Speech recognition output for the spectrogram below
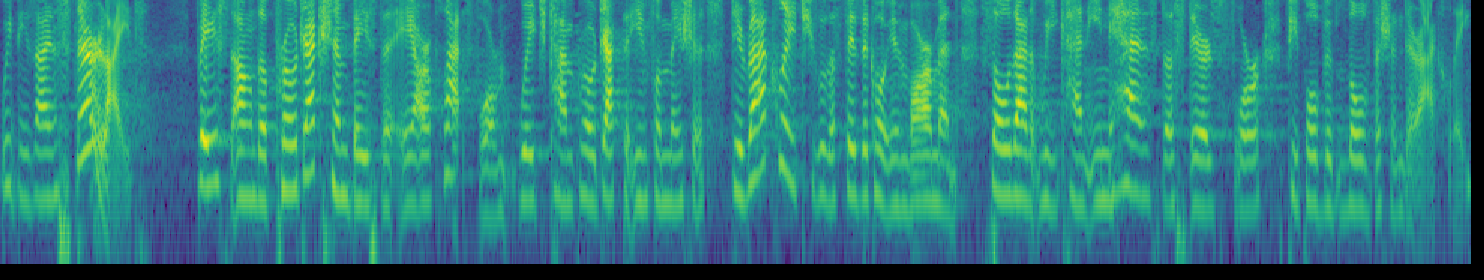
We design Stairlight based on the projection-based AR platform, which can project the information directly to the physical environment so that we can enhance the stairs for people with low vision directly.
